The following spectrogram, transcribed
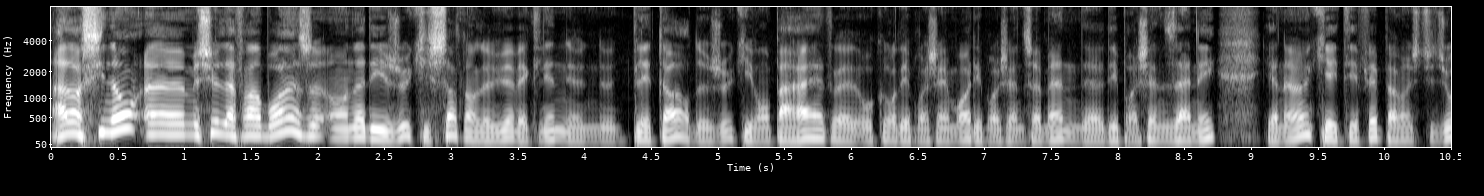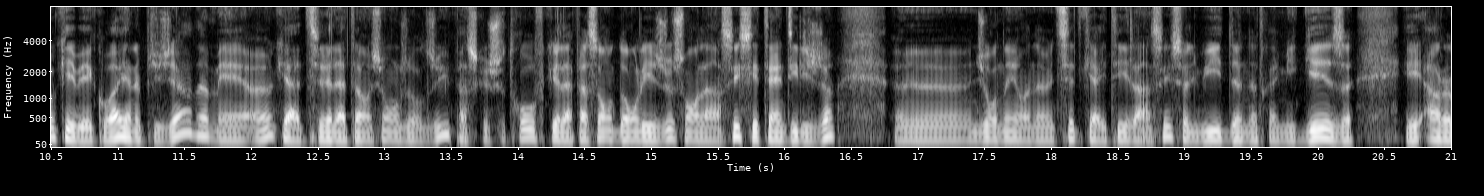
Alors, sinon, euh, Monsieur Laframboise, on a des jeux qui sortent. On l'a vu avec Lynn, une, pléthore de jeux qui vont paraître euh, au cours des prochains mois, des prochaines semaines, de- des prochaines années. Il y en a un qui a été fait par un studio québécois. Il y en a plusieurs, mais un qui a attiré l'attention aujourd'hui parce que je trouve que la façon dont les jeux sont lancés, c'est intelligent. Euh, une journée, on a un titre qui a été lancé, celui de notre ami Giz et Outer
